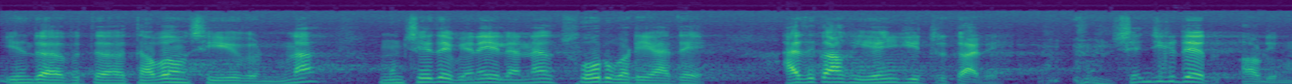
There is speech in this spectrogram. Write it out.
இந்த த- தவம் செய்ய வேணும்னா முன் செய்த வினை இல்லைன்னா சோர்வடையாதே. அதுக்காக ஏங்கிட்டு இருக்காதே. செஞ்சுக்கிட்டே இரு அப்படிமா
